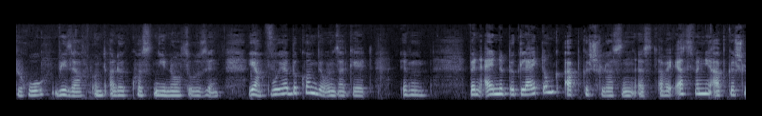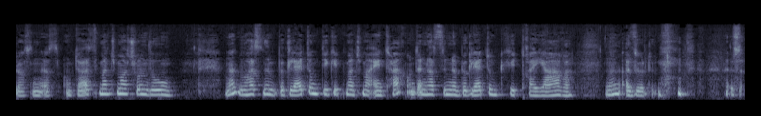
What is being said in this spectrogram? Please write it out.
Büro, wie gesagt, und alle Kosten, die noch so sind. Ja, woher bekommen wir unser Geld? Im, wenn eine Begleitung abgeschlossen ist, aber erst wenn die abgeschlossen ist. Und da ist manchmal schon so, ne, du hast eine Begleitung, die geht manchmal einen Tag und dann hast du eine Begleitung, die geht drei Jahre. Ne? Also ist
